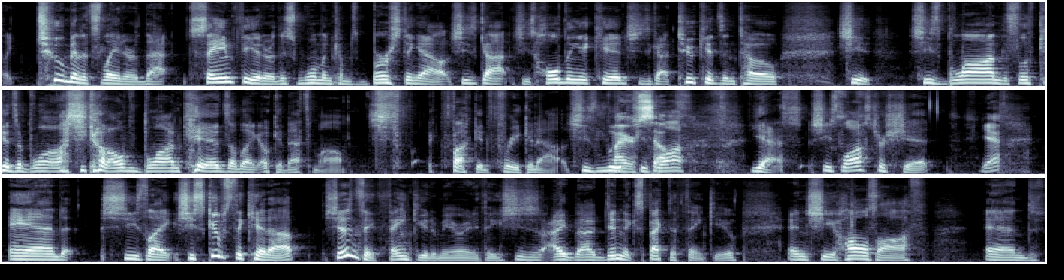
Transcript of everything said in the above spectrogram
Like two minutes later, that same theater, this woman comes bursting out. She's got she's holding a kid. She's got two kids in tow. She she's blonde. This little kid's are blonde. She's got all the blonde kids. I'm like, okay, that's mom. She's fucking freaking out. She's lo- By she's herself. lost. Yes, she's lost her shit Yeah. and she's like she scoops the kid up she doesn't say thank you to me or anything she's just I, I didn't expect a thank you and she hauls off and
